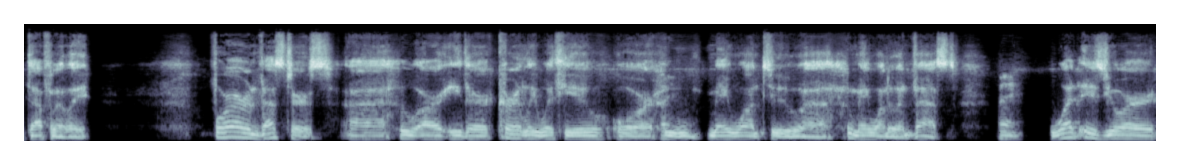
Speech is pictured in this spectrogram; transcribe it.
Definitely. For our investors uh, who are either currently with you or who may want to uh, who may want to invest, Right. what is your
